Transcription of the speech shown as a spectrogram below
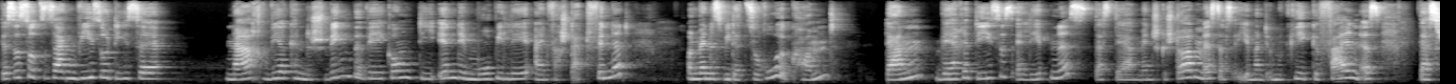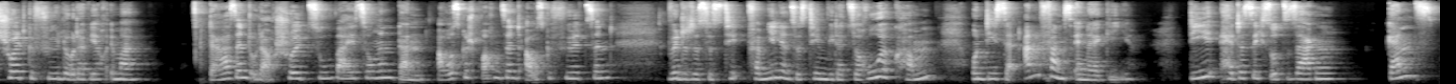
das ist sozusagen wie so diese nachwirkende Schwingbewegung, die in dem Mobile einfach stattfindet. Und wenn es wieder zur Ruhe kommt, dann wäre dieses Erlebnis, dass der Mensch gestorben ist, dass jemand im Krieg gefallen ist, dass Schuldgefühle oder wie auch immer da sind oder auch Schuldzuweisungen dann ausgesprochen sind, ausgefühlt sind, würde das System, Familiensystem wieder zur Ruhe kommen und diese Anfangsenergie, die hätte sich sozusagen ganz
